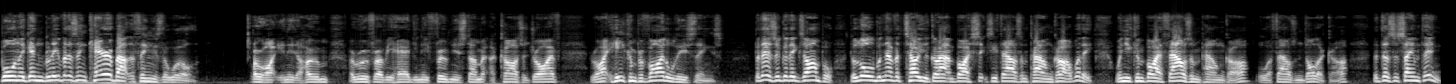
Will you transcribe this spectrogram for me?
born again believer doesn't care about the things of the world. All right, you need a home, a roof over your head, you need food in your stomach, a car to drive, right? He can provide all these things. But there's a good example. The Lord will never tell you to go out and buy a £60,000 car, will he? When you can buy a £1,000 car or a $1,000 car that does the same thing.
